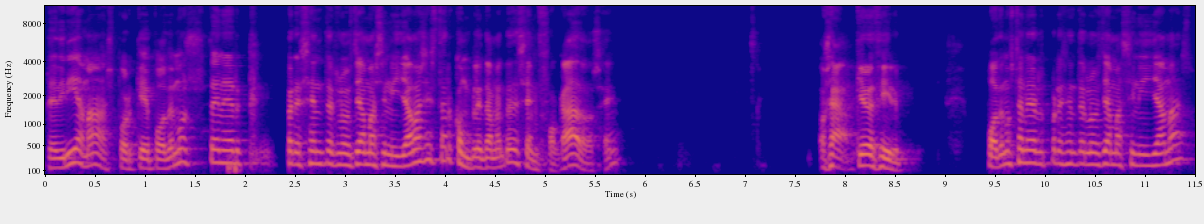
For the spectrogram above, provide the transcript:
Te diría más, porque podemos tener presentes los llamas y ni llamas y estar completamente desenfocados, ¿eh? O sea, quiero decir, podemos tener presentes los llamas y ni llamas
